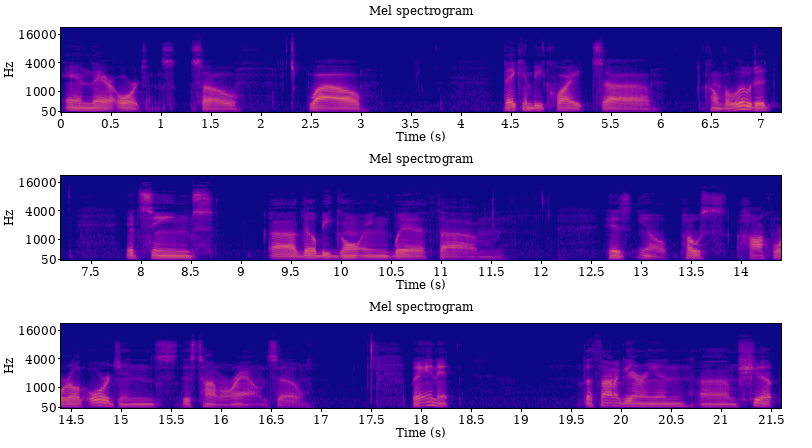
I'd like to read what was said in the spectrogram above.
in their origins. So while they can be quite uh, convoluted, it seems uh, they'll be going with um, his you know post Hawkworld origins this time around. So, but in it, the Thanagarian um, ship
